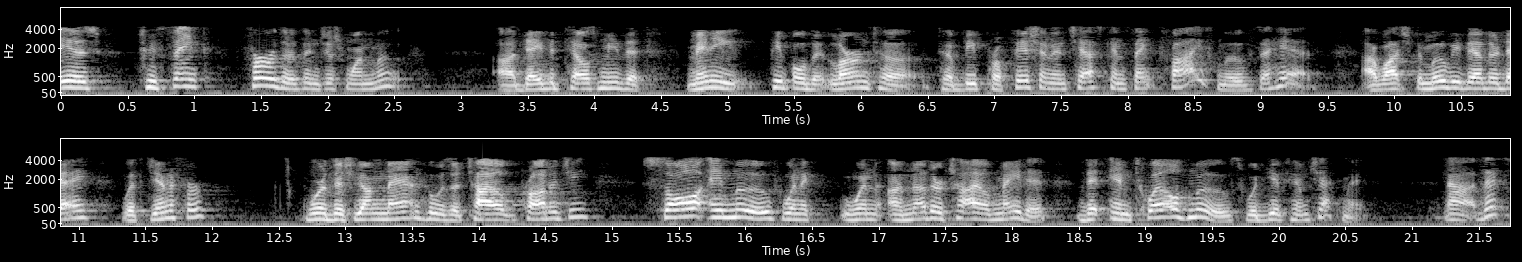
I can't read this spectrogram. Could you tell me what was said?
is to think further than just one move. Uh, David tells me that Many people that learn to, to be proficient in chess can think five moves ahead. I watched a movie the other day with Jennifer where this young man who was a child prodigy saw a move when, a, when another child made it that in 12 moves would give him checkmate. Now, that's,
